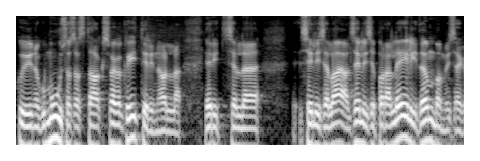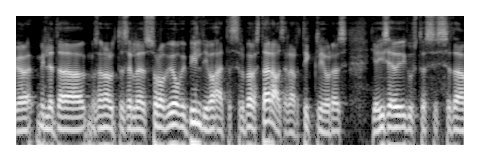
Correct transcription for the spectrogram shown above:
kui nagu muus osas tahaks väga kriitiline olla, eriti selle sellisel ajal sellise paralleeli tõmbamisega, mille ta, ma saan aru, et ta selle Solovjovi pildi vahetas selle pärast ära selle artikli juures ja ise õigustas siis seda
